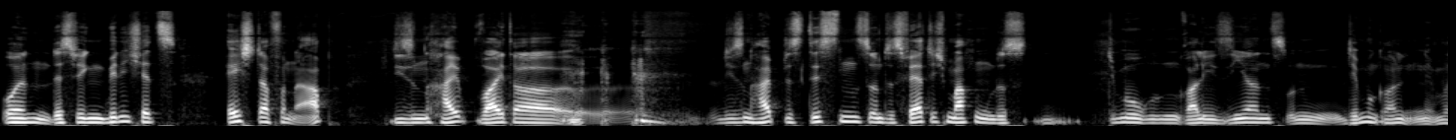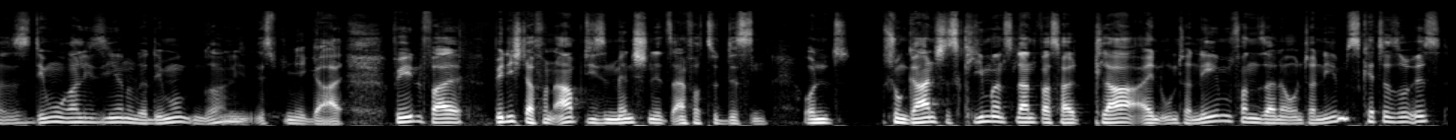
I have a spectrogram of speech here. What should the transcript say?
Und deswegen bin ich jetzt echt davon ab, diesen Hype weiter, äh, diesen Hype des Distance und des Fertigmachen und des Demoralisierens und Demoral, nee, was ist Demoralisieren oder Demoralisieren? Ist mir egal. Auf jeden Fall bin ich davon ab, diesen Menschen jetzt einfach zu dissen. Und schon gar nicht das Klimansland, was halt klar ein Unternehmen von seiner Unternehmenskette so ist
